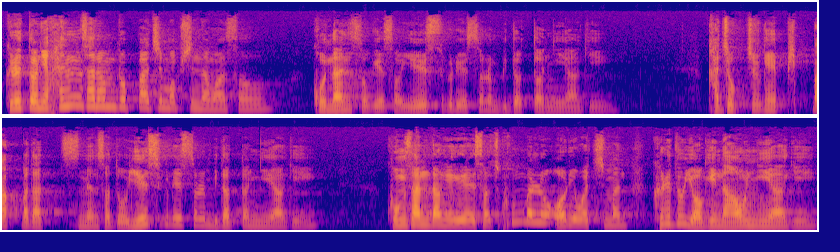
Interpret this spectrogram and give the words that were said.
그랬더니 한 사람도 빠짐없이 나와서 고난 속에서 예수 그리스도를 믿었던 이야기, 가족 중에 핍박받았으면서도 예수 그리스도를 믿었던 이야기, 공산당에 의해서 정말로 어려웠지만 그래도 여기 나온 이야기,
